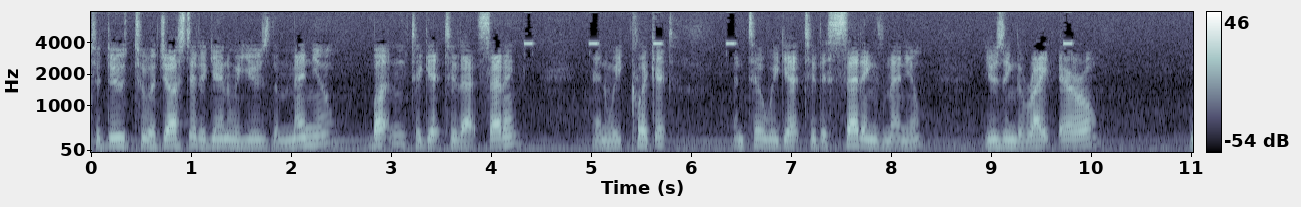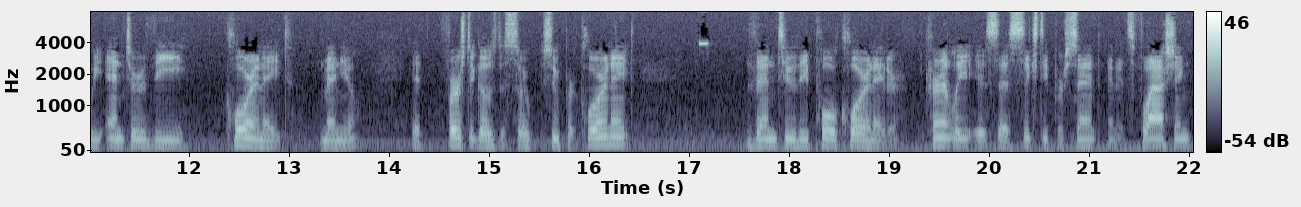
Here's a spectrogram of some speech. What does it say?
To do to adjust it, again, we use the menu button to get to that setting, and we click it until we get to the settings menu. Using the right arrow, we enter the chlorinate menu. It, first it goes to super chlorinate, then to the pool chlorinator. Currently it says 60% and it's flashing.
